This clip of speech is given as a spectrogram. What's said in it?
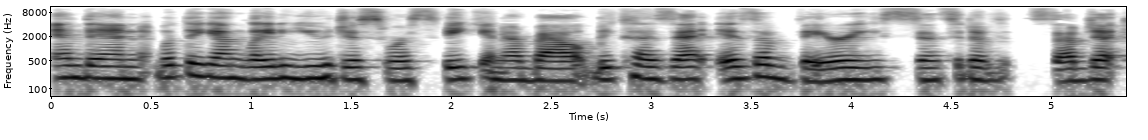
And then with the young lady you just were speaking about, because that is a very sensitive subject.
